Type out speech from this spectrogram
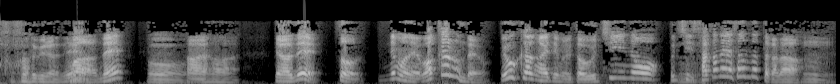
フォアグラね。まあね。うん。はいはい。いや、で、そう。でもね、わかるんだよ。よく考えてみると、うちの、うちうん魚屋さんだったから、うん。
